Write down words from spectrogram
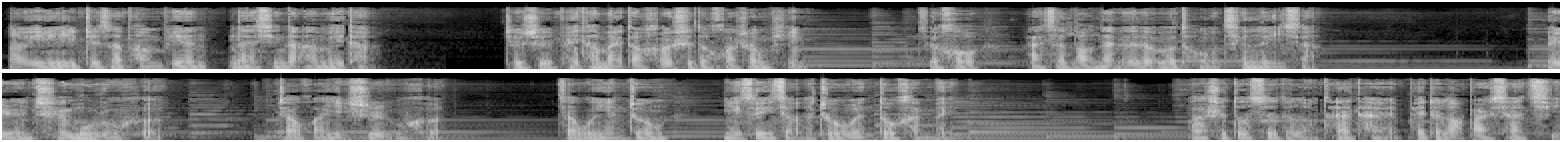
老爷爷一直在旁边耐心地安慰她。直至陪她买到合适的化妆品，最后还在老奶奶的额头亲了一下。美人迟暮如何，朝华已逝如何，在我眼中，你嘴角的皱纹都很美。八十多岁的老太太陪着老伴下棋，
